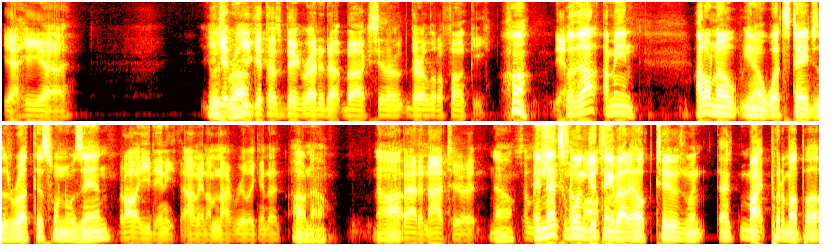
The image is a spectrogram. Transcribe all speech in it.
yeah, he. uh you get, rough? You get those big rutted up bucks. They're they're a little funky, huh? Yeah. Without, I mean, I don't know, you know, what stage of the rut this one was in. but I'll eat anything. I mean, I'm not really gonna Oh no, no, I, bat an eye to it. no. somebody And that's one good thing about elk too is when that might put them up uh,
